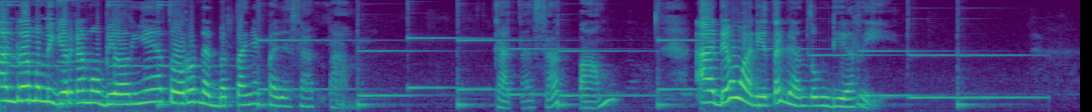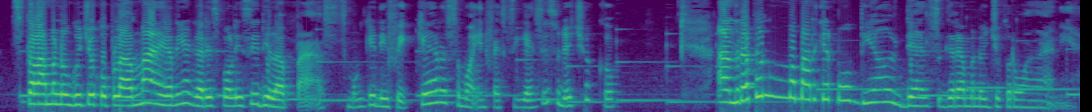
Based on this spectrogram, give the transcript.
Andra memikirkan mobilnya turun dan bertanya kepada satpam. Kata satpam, ada wanita gantung diri. Setelah menunggu cukup lama, akhirnya garis polisi dilepas. Mungkin dipikir semua investigasi sudah cukup. Andra pun memarkir mobil dan segera menuju ke ruangannya.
